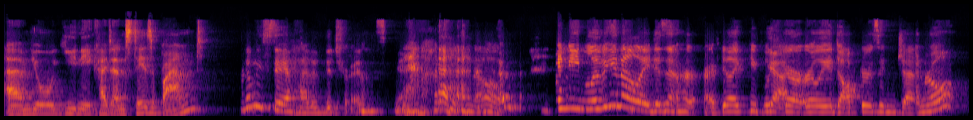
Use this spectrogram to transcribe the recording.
um, your unique identity as a brand? How do we stay ahead of the trends? Yeah. no. I mean, living in LA doesn't hurt. I feel like people yeah. are early adopters in general.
